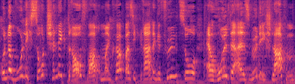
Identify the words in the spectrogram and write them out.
und obwohl ich so chillig drauf war und mein Körper sich gerade gefühlt so erholte, als würde ich schlafen,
